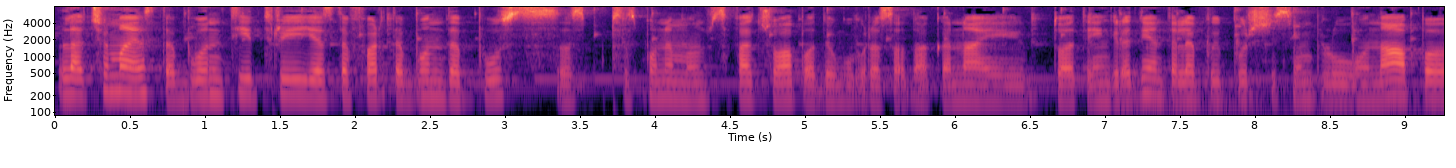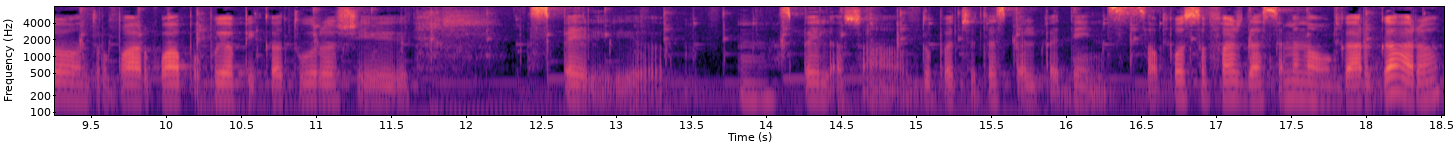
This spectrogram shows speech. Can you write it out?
La ce mai este bun? Tea tree este foarte bun de pus, să, să spunem, să faci o apă de gură sau dacă n-ai toate ingredientele, pui pur și simplu în apă, într-un par cu apă, pui o picătură și speli speli așa după ce te speli pe dinți. Sau poți să faci de asemenea o gargară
